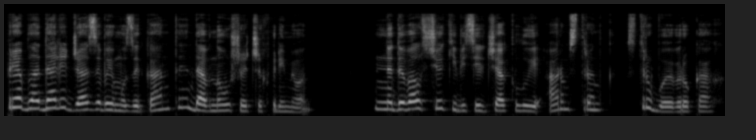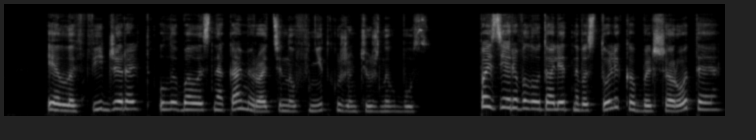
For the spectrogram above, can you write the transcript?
Преобладали джазовые музыканты давно ушедших времен. Надувал щеки весельчак Луи Армстронг с трубой в руках. Элла Фиджеральд улыбалась на камеру, оттянув нитку жемчужных бус. Позировала у туалетного столика большеротая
